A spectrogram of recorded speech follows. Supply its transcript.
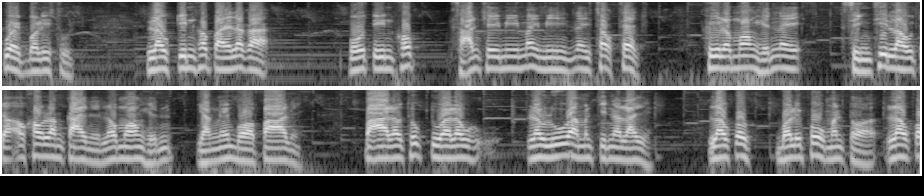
กล้วยบริสุทธิ์ เรากินเข้าไปแล้วก็โปรตีนครบสารเคมีไม่มีในซอกแทรกคือเรามองเห็นในสิ่งที่เราจะเอาเข้าร่างกายเนี่ยเรามองเห็นอย่างในบ่อปลาเนี่ยปลาเราทุกตัวเราเรารู้ว่ามันกินอะไร เราก็ บริโภคมันต่อเราก็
